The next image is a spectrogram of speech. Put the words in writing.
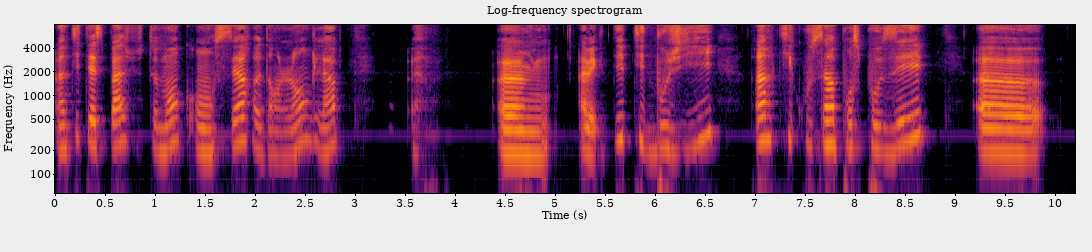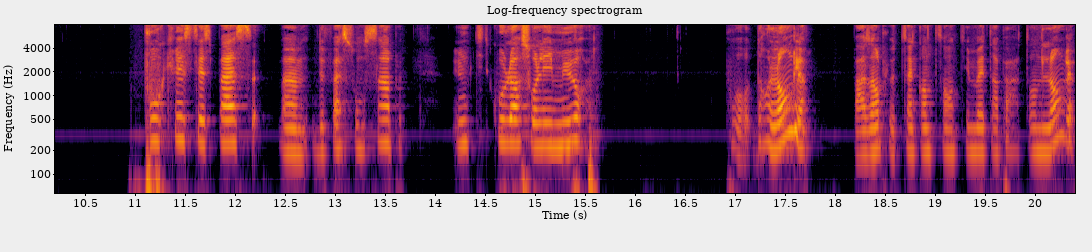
Un petit espace justement qu'on sert dans l'angle là, euh, avec des petites bougies, un petit coussin pour se poser. pour créer cet espace de façon simple, une petite couleur sur les murs pour, dans l'angle, par exemple 50 cm à partir de l'angle.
